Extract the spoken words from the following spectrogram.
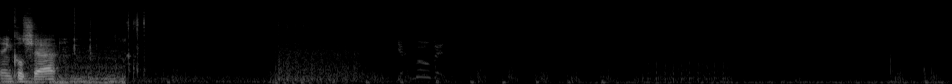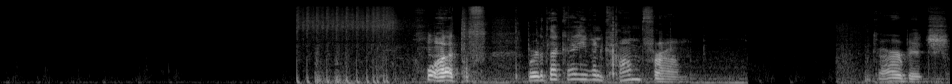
ankle shot? Get moving. What Where did that guy even come from? Garbage.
